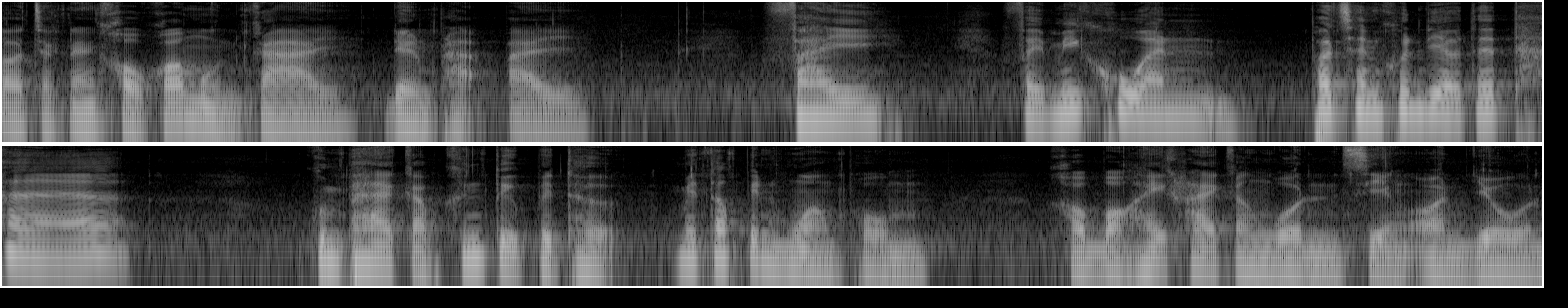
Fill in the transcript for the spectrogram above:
ต่อจากนั้นเขาก็หมุนกายเดินพระไป ไฟ ไฟไม่ควร เพราะฉันคนเดียวแท้ๆคุณแพรกลับขึ้นตึกไปเถอะ ไม่ต้องเป็นห่วงผม เขาบอกให้ใครกังวลเสียงอ่อนโยน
